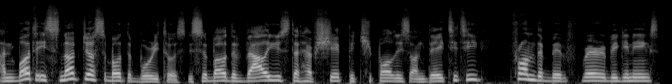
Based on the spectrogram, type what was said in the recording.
And but it's not just about the burritos, it's about the values that have shaped the Chipotle's identity from the very beginnings,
